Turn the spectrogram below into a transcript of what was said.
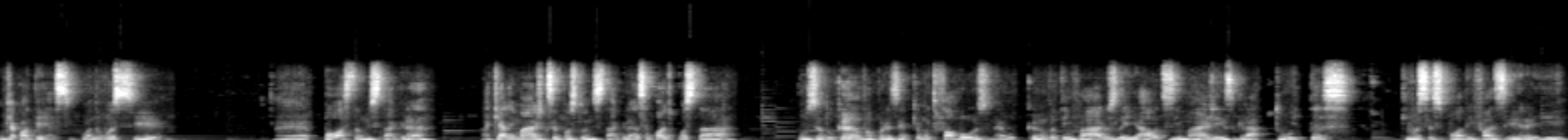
o que acontece? Quando você é, posta no Instagram, aquela imagem que você postou no Instagram, você pode postar usando o Canva, por exemplo, que é muito famoso. Né? O Canva tem vários layouts, imagens gratuitas que vocês podem fazer aí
